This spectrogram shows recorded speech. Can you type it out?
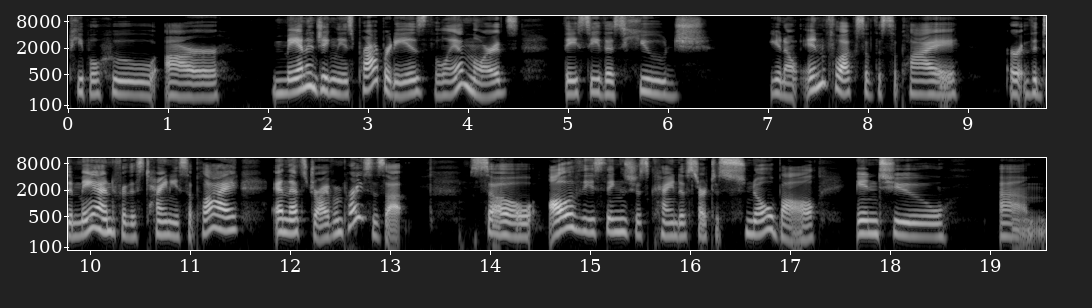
people who are managing these properties, the landlords, they see this huge, you know, influx of the supply or the demand for this tiny supply, and that's driving prices up. So all of these things just kind of start to snowball into um,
